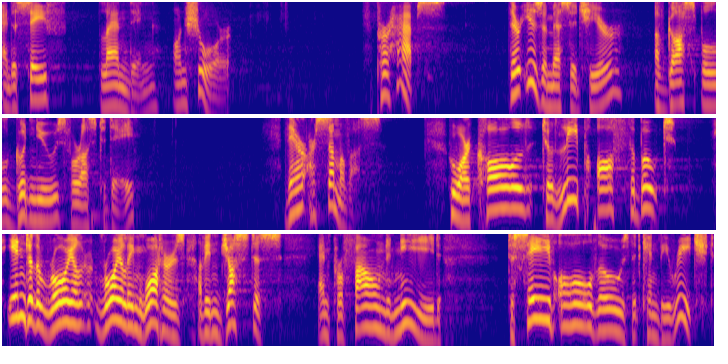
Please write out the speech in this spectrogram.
and a safe landing on shore. Perhaps there is a message here of gospel good news for us today. There are some of us who are called to leap off the boat into the royal, roiling waters of injustice and profound need to save all those that can be reached.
